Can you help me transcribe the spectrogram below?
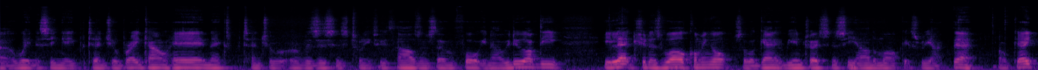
uh, witnessing a potential breakout here. Next potential resistance 22,740. Now we do have the election as well coming up, so again it'll be interesting to see how the markets react there. Okay.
